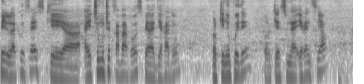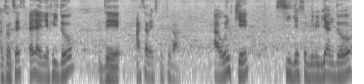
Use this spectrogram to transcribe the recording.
Pero la cosa es que uh, ha hecho muchos trabajos, pero ha dejado porque no puede, porque es una herencia. Entonces él ha elegido de hacer escultura, aunque sigue sobreviviendo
